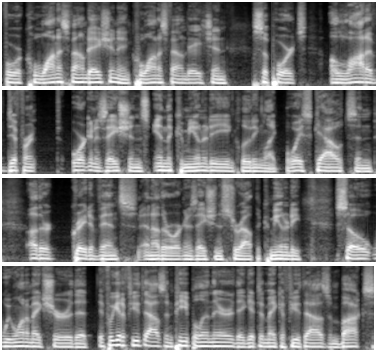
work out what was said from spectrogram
for Kiwanis Foundation. And Kiwanis Foundation supports a lot of different organizations in the community, including like Boy Scouts and other great events and other organizations throughout the community. So we want to make sure that if we get a few thousand people in there, they get to make a few thousand bucks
